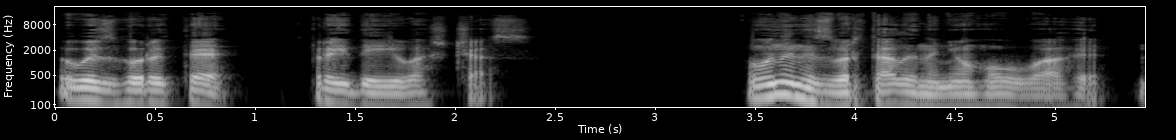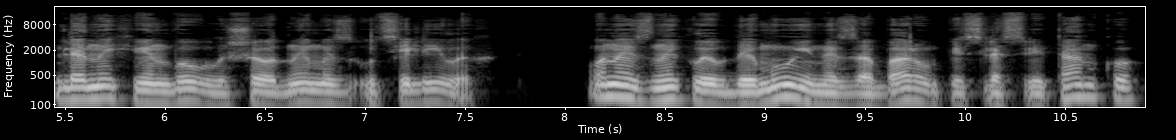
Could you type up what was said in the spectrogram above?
ви згорите прийде і ваш час. Вони не звертали на нього уваги. Для них він був лише одним із уцілілих. Вони зникли в диму, і незабаром після світанку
